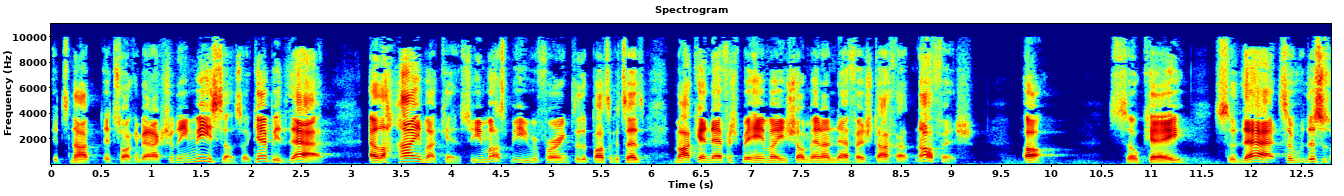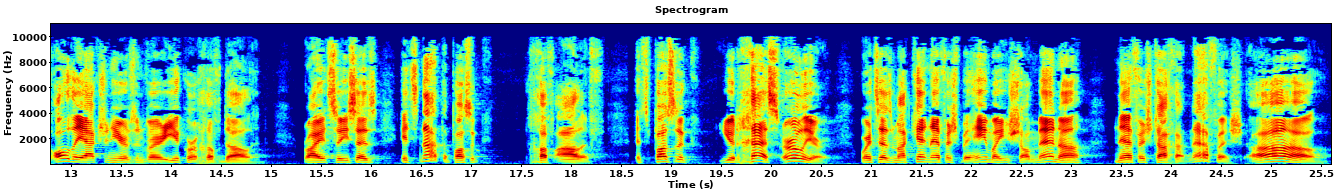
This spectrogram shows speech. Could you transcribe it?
It's not. It's talking about actually Misa. So it can't be that. Elahai makeh. So you must be referring to the pasuk that says makeh nefesh behema yishalmena nefesh tachat nefesh. Oh, so okay. So that so this is all the action here is in Vayikra Chaf Dalid, right? So he says it's not the pasuk Chaf Aleph. It's pasuk Yud Ches earlier where it says makeh nefesh behema yishalmena nefesh tachat nefesh. Oh,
